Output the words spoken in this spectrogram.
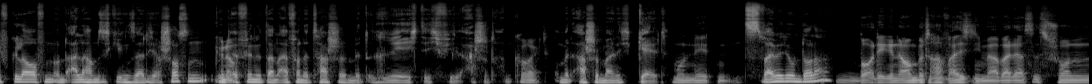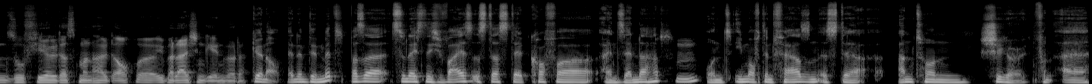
schiefgelaufen und alle haben sich gegenseitig erschossen. Genau. Und er findet dann einfach eine Tasche mit richtig viel Asche drin. Korrekt. Und mit Asche meine ich Geld. Moneten. Zwei Millionen Dollar? Boah, den genauen Betrag weiß ich nicht mehr, aber das ist schon so viel, dass man halt auch äh, über Leichen gehen würde. Genau, er nimmt den mit. Was er zunächst nicht weiß, ist, dass der Koffer einen Sender hat. Mhm. Und ihm auf den Fersen ist der Anton Schigger von äh,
